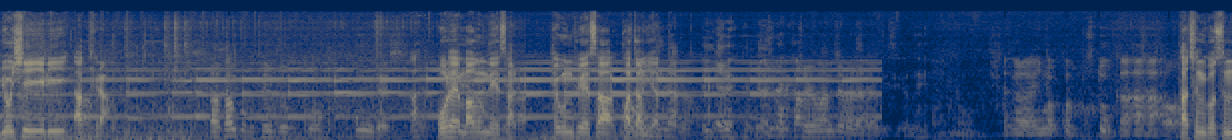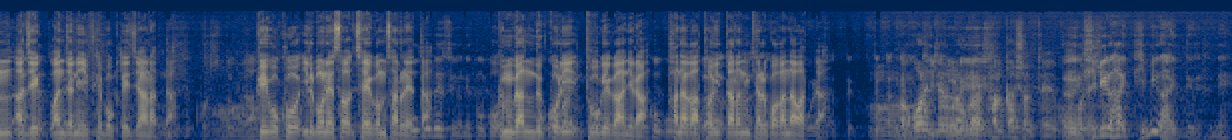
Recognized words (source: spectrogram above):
요시이리 아키라. 아, 한국 텔레비전 홍대. 올해 44살 해운 회사 과장이었다. 조용한 데로 가자. 다친 곳은 아직 완전히 회복되지 않았다. 귀국 후 일본에서 재검사를 했다. 금간 늑골이 두 개가 아니라 하나가 더 있다는 결과가 나왔다. 折れてるのが3箇所ってここひびが入ってひびが入ってるんですね。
